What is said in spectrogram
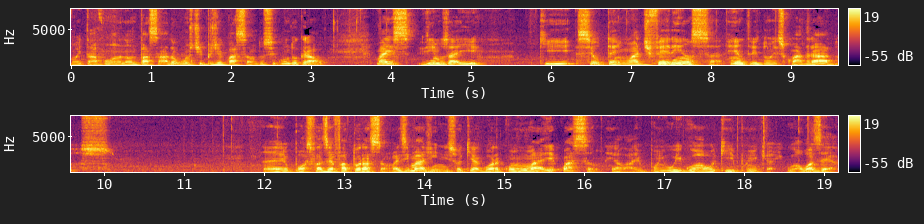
no, oitavo ano, ano passado, alguns tipos de equação do segundo grau, mas vimos aí que se eu tenho a diferença entre dois quadrados, né, eu posso fazer a fatoração. Mas imagine isso aqui agora como uma equação. Né? Lá eu ponho o igual aqui, ponho aqui ó, igual a zero.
